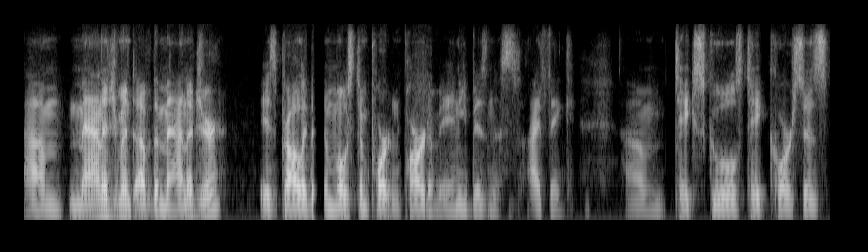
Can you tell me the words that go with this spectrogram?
Um, management of the manager is probably the most important part of any business, I think. Um, take schools, take courses.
